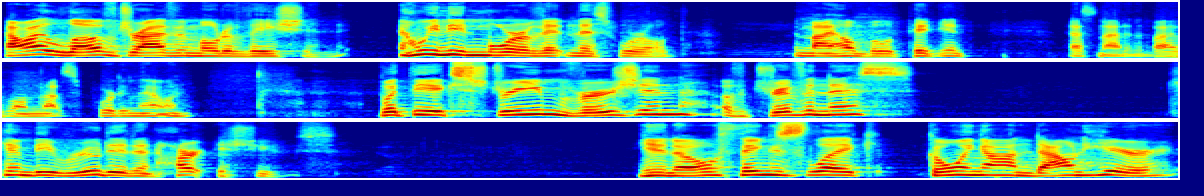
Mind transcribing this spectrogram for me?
Now, I love drive and motivation, and we need more of it in this world, in my humble opinion. That's not in the Bible. I'm not supporting that one. But the extreme version of drivenness can be rooted in heart issues. You know, things like going on down here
